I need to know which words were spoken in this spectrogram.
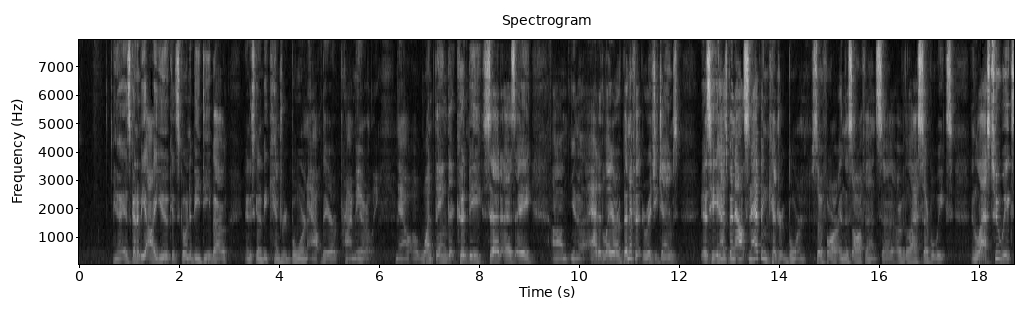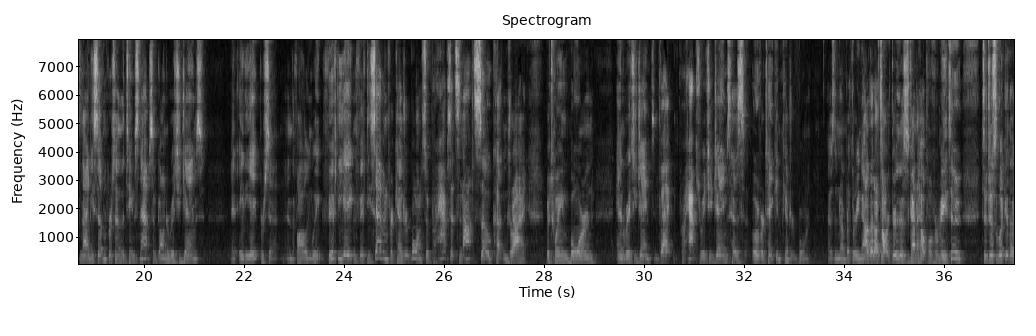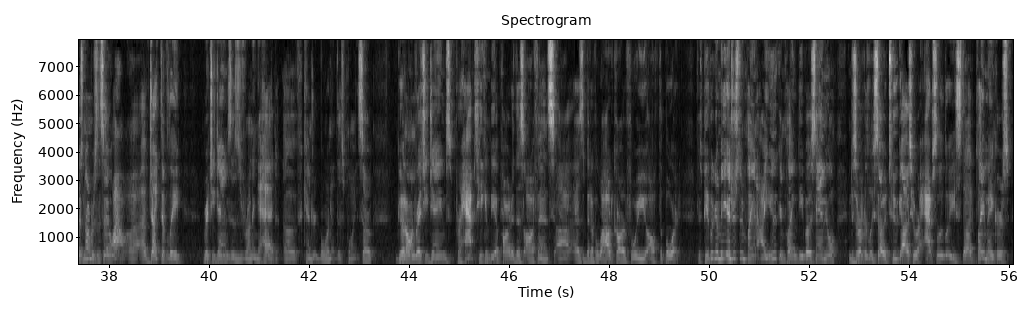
You know, it's going to be Aiyuk, it's going to be Deebo, and it's going to be Kendrick Bourne out there primarily. Now, uh, one thing that could be said as a um, you know added layer of benefit to Richie James is he has been out snapping Kendrick Bourne so far in this offense uh, over the last several weeks. In the last two weeks, 97% of the team snaps have gone to Richie James and 88% in the following week, 58 and 57 for Kendrick Bourne. So perhaps it's not so cut and dry between Bourne and Richie James. In fact, perhaps Richie James has overtaken Kendrick Bourne as the number three. Now that I talked through this, is kind of helpful for me too to just look at those numbers and say, wow, uh, objectively, Richie James is running ahead of Kendrick Bourne at this point. So good on Richie James. Perhaps he can be a part of this offense uh, as a bit of a wild card for you off the board. Because people are going to be interested in playing Aiyuk and playing Deebo Samuel, and deservedly so. Two guys who are absolutely stud playmakers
